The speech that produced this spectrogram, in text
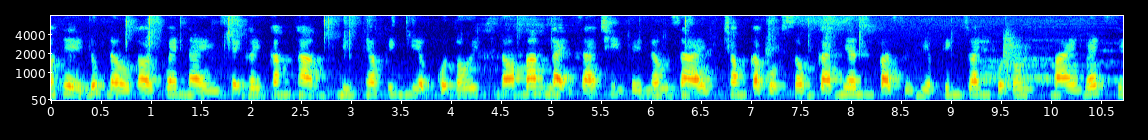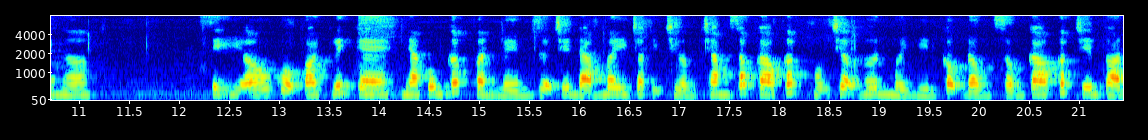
Có thể lúc đầu thói quen này sẽ gây căng thẳng, nhưng theo kinh nghiệm của tôi, nó mang lại giá trị về lâu dài trong cả cuộc sống cá nhân và sự nghiệp kinh doanh của tôi. Mike Wessinger, CEO của PointClickCare, nhà cung cấp phần mềm dựa trên đám mây cho thị trường chăm sóc cao cấp hỗ trợ hơn 10.000 cộng đồng sống cao cấp trên toàn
